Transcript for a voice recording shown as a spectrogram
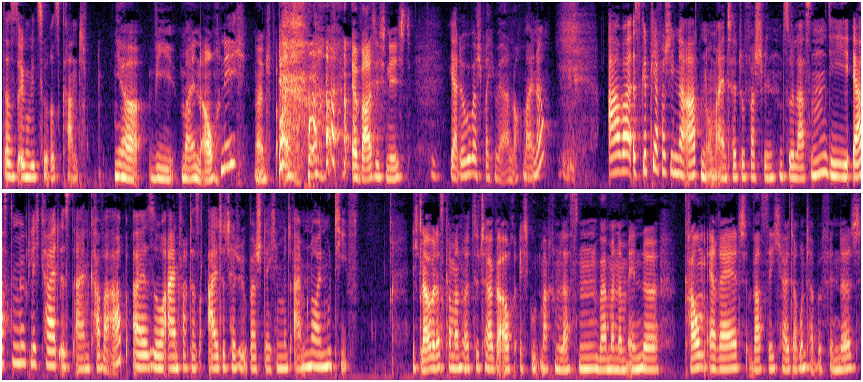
Das ist irgendwie zu riskant. Ja, wie? Meinen auch nicht? Nein, Spaß. Erwarte ich nicht. Ja, darüber sprechen wir ja nochmal, ne? Aber es gibt ja verschiedene Arten, um ein Tattoo verschwinden zu lassen. Die erste Möglichkeit ist ein Cover-up, also einfach das alte Tattoo überstechen mit einem neuen Motiv. Ich glaube, das kann man heutzutage auch echt gut machen lassen, weil man am Ende kaum errät, was sich halt darunter befindet.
